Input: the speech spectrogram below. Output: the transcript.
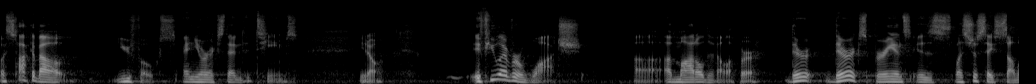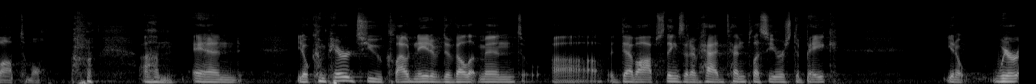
Let's talk about you folks and your extended teams. You know, if you ever watch uh, a model developer, their, their experience is, let's just say, suboptimal. um, and you know, compared to cloud native development, uh, DevOps, things that have had 10 plus years to bake, you know, we're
